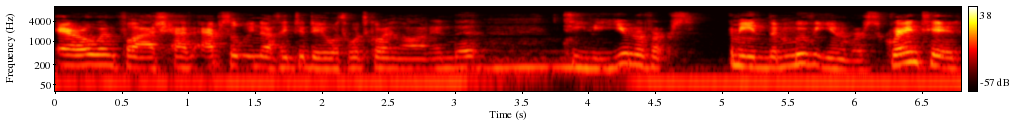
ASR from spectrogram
Arrow and Flash have absolutely nothing to do with what's going on in the TV universe. I mean, the movie universe. Granted,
